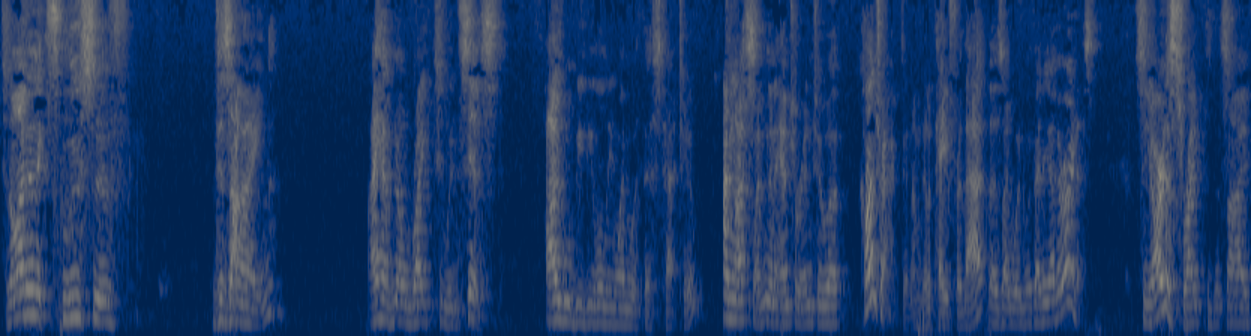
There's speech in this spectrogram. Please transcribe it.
It's not an exclusive design. I have no right to insist I will be the only one with this tattoo unless I'm going to enter into a contract and I'm going to pay for that as I would with any other artist. It's the artist's right to decide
